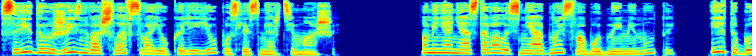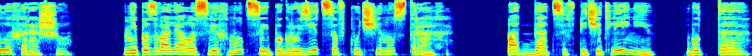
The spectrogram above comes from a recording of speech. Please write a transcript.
С виду жизнь вошла в свою колею после смерти Маши. У меня не оставалось ни одной свободной минуты, и это было хорошо. Не позволяло свихнуться и погрузиться в пучину страха, поддаться впечатлению, будто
